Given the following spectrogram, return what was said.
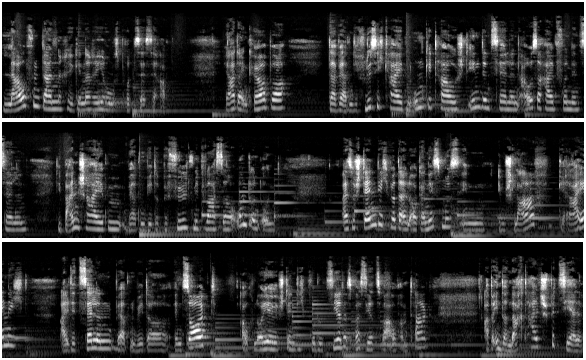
laufen dann Regenerierungsprozesse ab. Ja, dein Körper da werden die Flüssigkeiten umgetauscht in den Zellen, außerhalb von den Zellen. Die Bandscheiben werden wieder befüllt mit Wasser und, und, und. Also ständig wird ein Organismus in, im Schlaf gereinigt. Alte Zellen werden wieder entsorgt, auch neue ständig produziert. Das passiert zwar auch am Tag, aber in der Nacht halt speziell.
